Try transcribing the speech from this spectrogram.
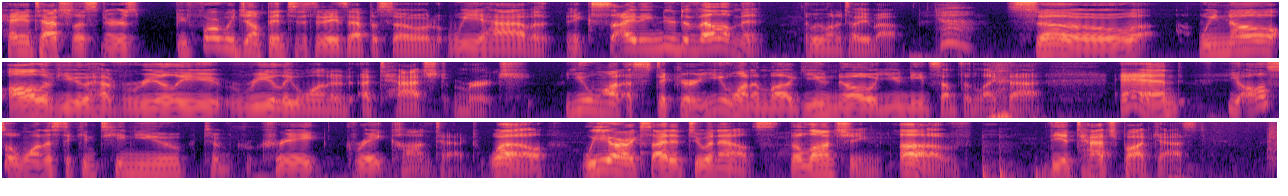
Hey, attached listeners. Before we jump into today's episode, we have an exciting new development that we want to tell you about. so, we know all of you have really, really wanted attached merch. You want a sticker, you want a mug, you know you need something like that. And you also want us to continue to create great content. Well, we are excited to announce the launching of the Attached Podcast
